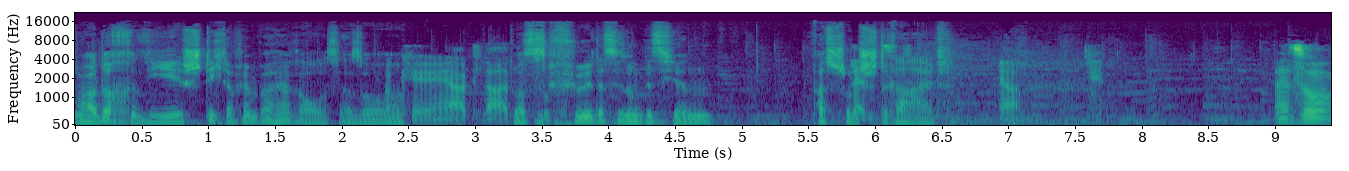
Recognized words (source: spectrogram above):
Aber doch, die sticht auf jeden Fall heraus. Also, Okay, ja klar. du hast das Gefühl, dass sie so ein bisschen fast schon Glänzt. strahlt. Ja. Also,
